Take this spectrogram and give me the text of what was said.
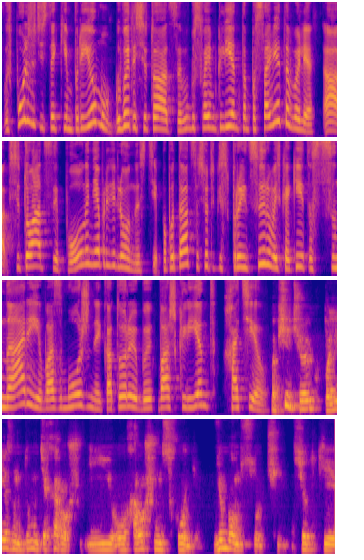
вы пользуетесь таким приемом в этой ситуации? Вы бы своим клиентам посоветовали а, в ситуации полной неопределенности попытаться все-таки спроецировать какие-то сценарии возможные, которые бы ваш клиент хотел? Вообще человеку полезно думать о хорошем и о хорошем исходе. В любом случае. Все-таки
